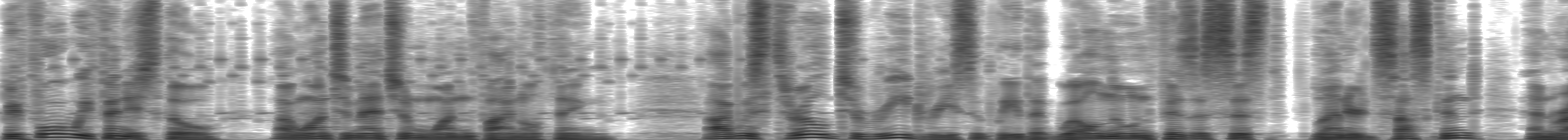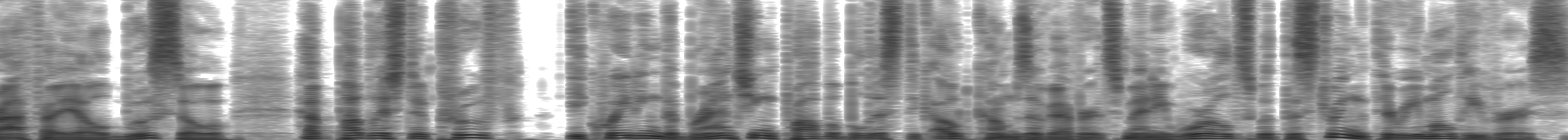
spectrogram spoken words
Before we finish, though, I want to mention one final thing. I was thrilled to read recently that well known physicists Leonard Susskind and Raphael Bousso have published a proof equating the branching probabilistic outcomes of Everett's many worlds with the string theory multiverse.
